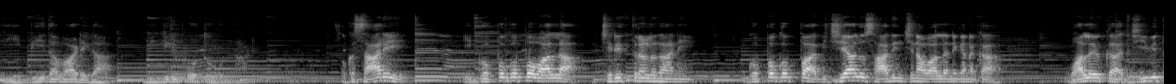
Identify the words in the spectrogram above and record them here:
ఈ బీదవాడిగా మిగిలిపోతూ ఉన్నాడు. ఒకసారి ఈ గొప్ప గొప్ప వాళ్ళ చరిత్రలు కానీ గొప్ప గొప్ప విజయాలు సాధించిన వాళ్ళని గనక వాళ్ళ యొక్క జీవిత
